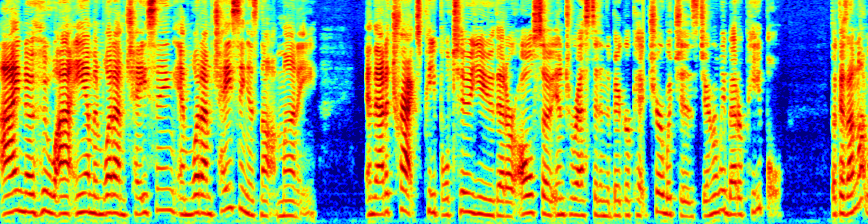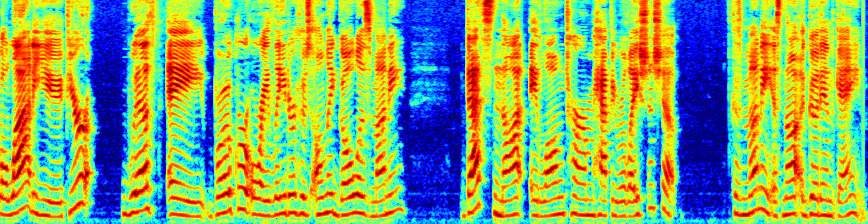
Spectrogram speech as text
I know who I am and what I'm chasing. And what I'm chasing is not money. And that attracts people to you that are also interested in the bigger picture, which is generally better people. Because I'm not going to lie to you, if you're with a broker or a leader whose only goal is money, that's not a long term happy relationship because money is not a good end game.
